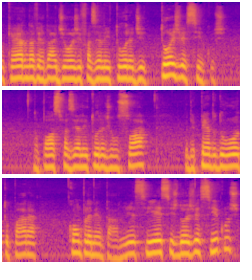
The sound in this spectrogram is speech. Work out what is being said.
Eu quero, na verdade, hoje fazer a leitura de dois versículos. Não posso fazer a leitura de um só, eu dependo do outro para complementá-lo. Esse, esses dois versículos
